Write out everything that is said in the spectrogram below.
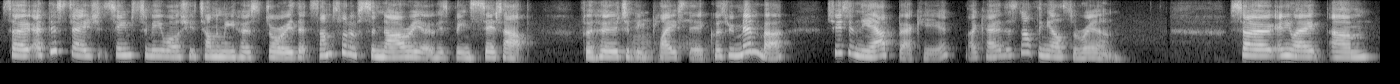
So at this stage, it seems to me while she's telling me her story that some sort of scenario has been set up for her to be mm. placed there. Because remember, she's in the outback here, okay? There's nothing else around. So anyway, um,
